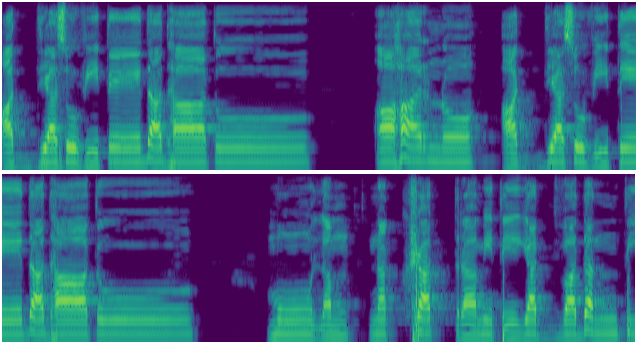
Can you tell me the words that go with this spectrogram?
अद्य सुविते दधातु। अहर्नो अद्य सुविते दधातु। मूलम् नक्षत्रमिति यद्वदन्ति।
